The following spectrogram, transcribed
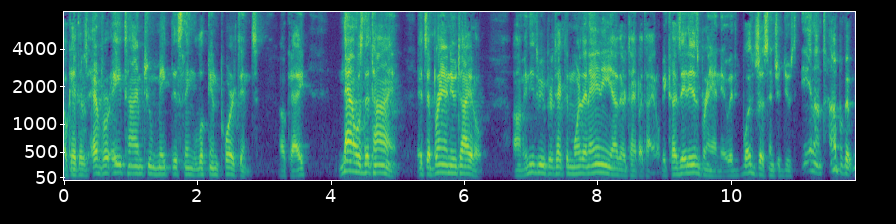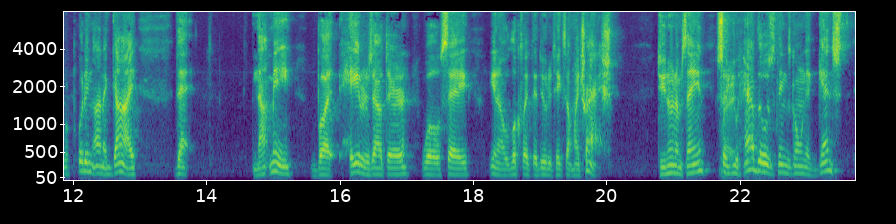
Okay, there's ever a time to make this thing look important. Okay, now is the time. It's a brand new title. Um, it needs to be protected more than any other type of title because it is brand new. It was just introduced. And on top of it, we're putting on a guy that, not me, but haters out there will say, you know, looks like the dude who takes out my trash. Do you know what I'm saying? So right. you have those things going against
